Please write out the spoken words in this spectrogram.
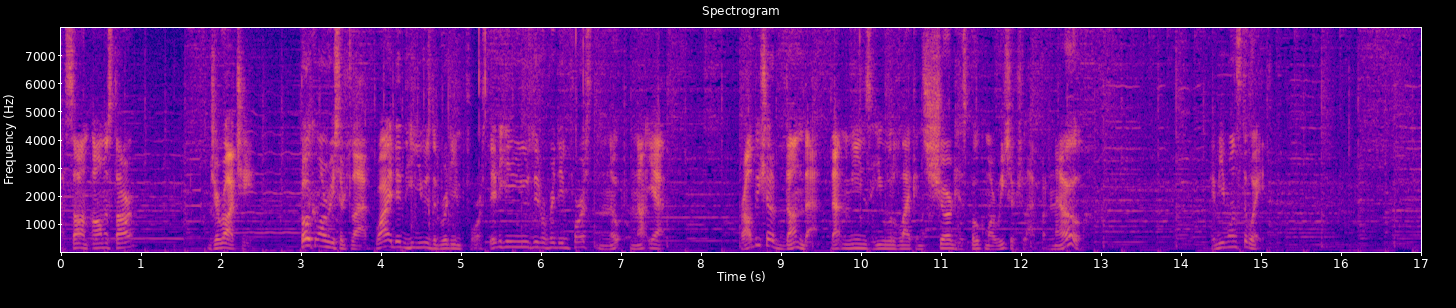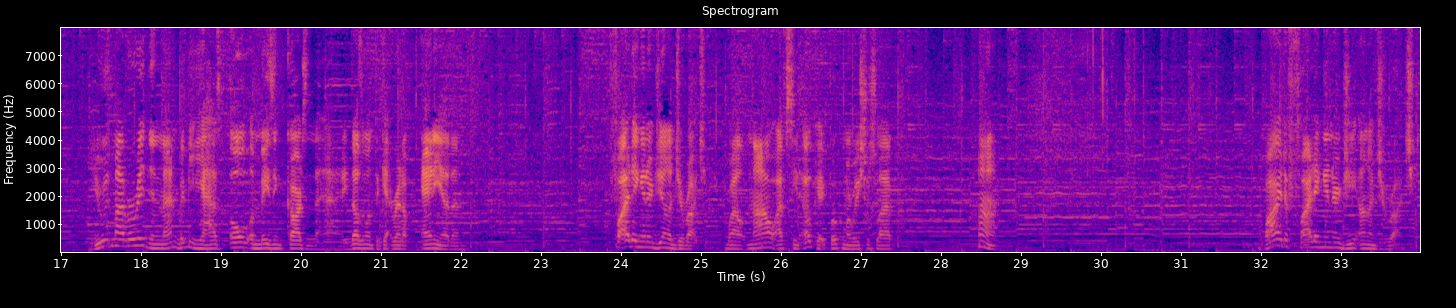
I saw an Omastar. Jirachi. Pokemon Research Lab. Why didn't he use the Viridian Forest? Did he use the Viridian Forest? Nope, not yet. Probably should have done that. That means he would have like insured his Pokemon Research Lab, but no. Maybe he wants to wait. Use my Viridian, man. Maybe he has all amazing cards in the hand. He doesn't want to get rid of any of them. Fighting energy on a Jirachi. Well, now I've seen... Okay, Pokemon Research Lab. Huh. Why the fighting energy on a Jirachi?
